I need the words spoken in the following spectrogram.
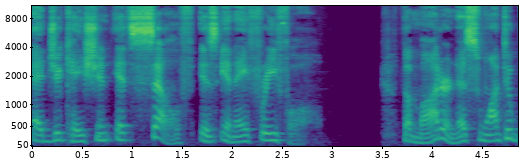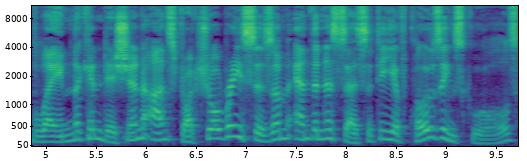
education itself is in a freefall. The modernists want to blame the condition on structural racism and the necessity of closing schools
